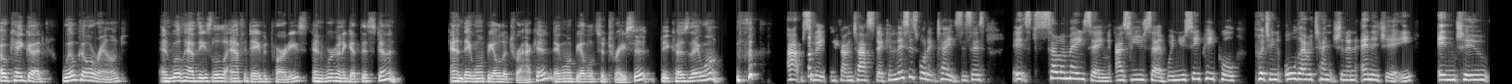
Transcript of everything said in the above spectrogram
okay, good. We'll go around and we'll have these little affidavit parties, and we're going to get this done and they won't be able to track it. They won't be able to trace it because they won't. Absolutely fantastic. And this is what it takes. It says it's so amazing, as you said, when you see people putting all their attention and energy into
